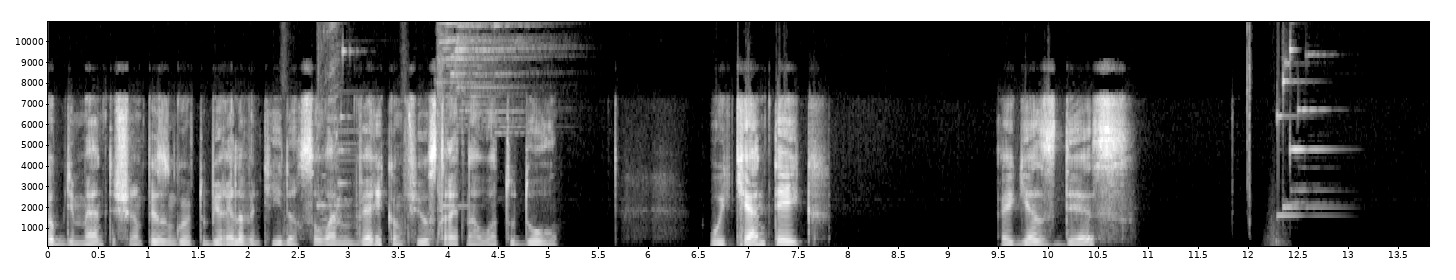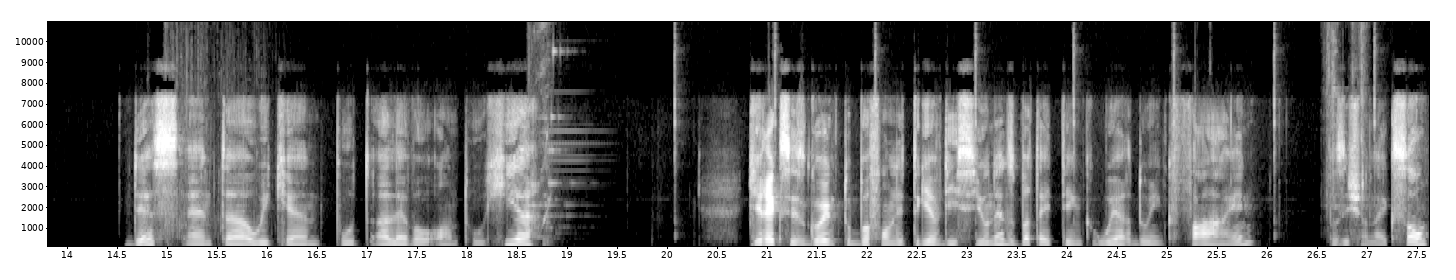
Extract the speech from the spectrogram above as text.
up the mantis shrimp isn't going to be relevant either, so I'm very confused right now what to do we can take I guess this. This and uh, we can put a level onto here. T-Rex is going to buff only three of these units but I think we are doing fine. Position like so.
